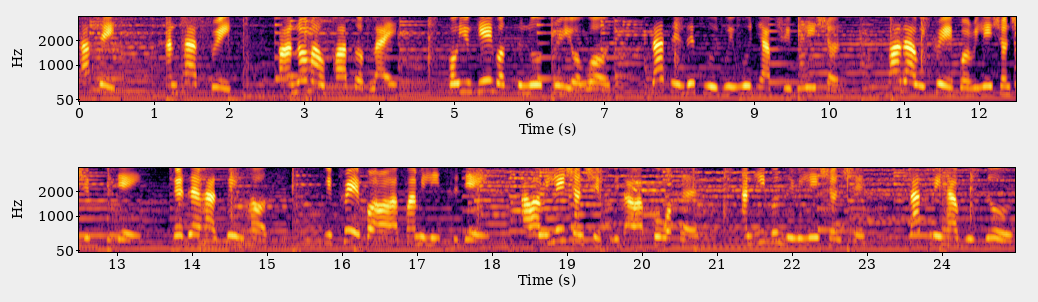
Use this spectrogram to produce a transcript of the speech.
heartaches, and heartbreaks are normal parts of life. For you gave us to know through your word that in this world we would have tribulation. Father, we pray for relationships today where there has been hurt. We pray for our families today, our relationships with our co workers, and even the relationships that we have with those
